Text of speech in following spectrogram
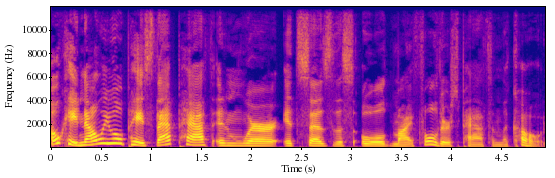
Okay, now we will paste that path in where it says this old My Folders path in the code.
